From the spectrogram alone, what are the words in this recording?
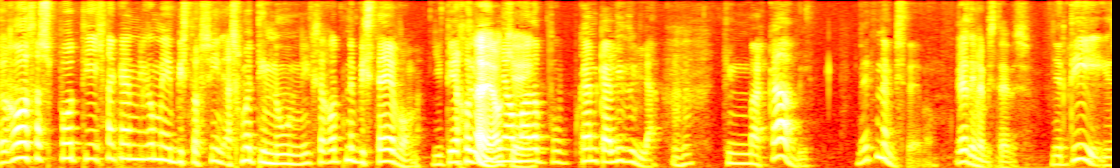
Εγώ θα σου πω ότι έχει να κάνει λίγο με εμπιστοσύνη. Ας πούμε την Unics, εγώ την εμπιστεύομαι. Γιατί έχω Ναι, δει μια οκ. ομάδα που κάνει καλή δουλειά. Μμμ. Την Maccabi δεν την εμπιστεύομαι. Δεν την εμπιστεύεις. Γιατί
